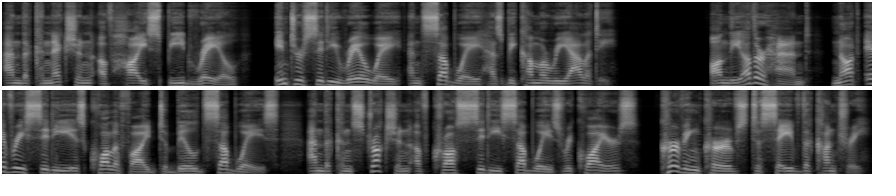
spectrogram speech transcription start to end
and the connection of high-speed rail, intercity railway and subway has become a reality. On the other hand, not every city is qualified to build subways, and the construction of cross-city subways requires curving curves to save the country.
